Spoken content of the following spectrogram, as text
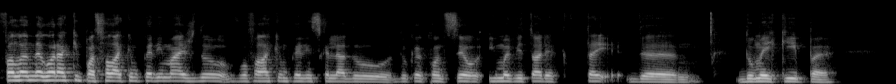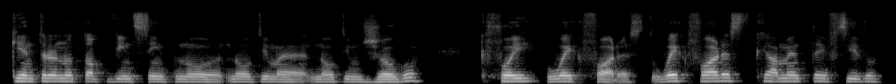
Falando agora aqui, posso falar aqui um bocadinho mais do. Vou falar aqui um bocadinho, se calhar, do, do que aconteceu e uma vitória que tem de, de uma equipa que entrou no top 25 no, no, última, no último jogo que foi o Wake Forest. O Wake Forest que realmente tem sido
